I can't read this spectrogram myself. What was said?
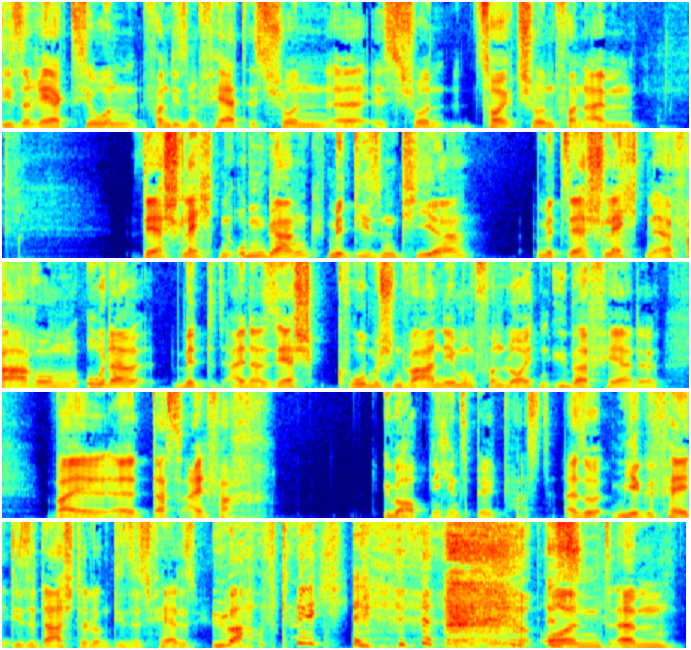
Diese Reaktion von diesem Pferd ist schon, äh, ist schon, zeugt schon von einem sehr schlechten Umgang mit diesem Tier, mit sehr schlechten Erfahrungen oder mit einer sehr komischen Wahrnehmung von Leuten über Pferde weil äh, das einfach überhaupt nicht ins Bild passt. Also mir gefällt diese Darstellung dieses Pferdes überhaupt nicht. Und ähm,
